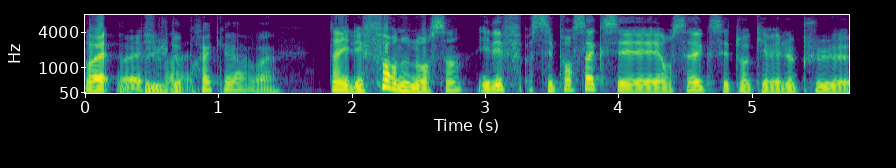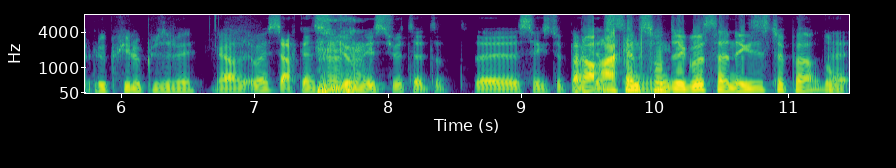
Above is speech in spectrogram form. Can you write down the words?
Ouais. La Ouais, je peluche crois, de ouais. près. Putain, il est fort Nounours hein. Il est c'est pour ça que c'est on savait que c'est toi qui avais le plus le QI le plus élevé. Alors ouais, c'est Arkane Studio, euh, ça existe pas. Alors Arcane San Diego, ça n'existe pas. Donc Ouais.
